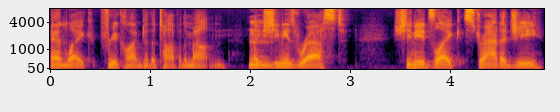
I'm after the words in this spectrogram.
and like free climb to the top of the mountain. Like hmm. she needs rest. She needs like strategy.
